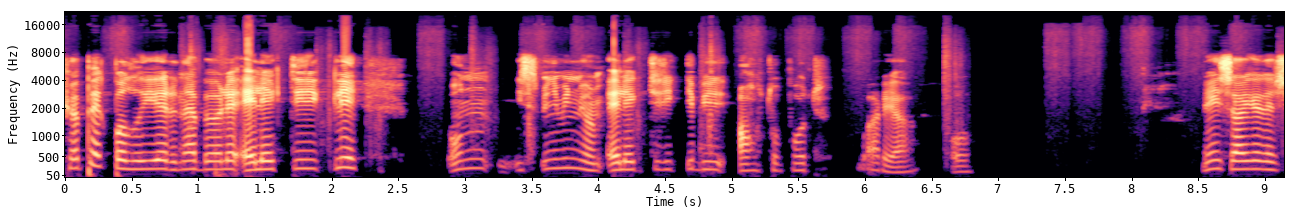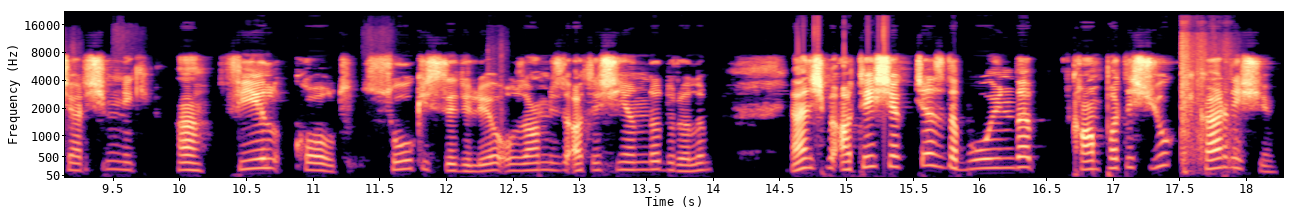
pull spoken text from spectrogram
köpek balığı yerine böyle elektrikli onun ismini bilmiyorum. Elektrikli bir ahtapot var ya o. Neyse arkadaşlar şimdilik ha feel cold soğuk hissediliyor. O zaman biz de ateşin yanında duralım. Yani şimdi ateş yakacağız da bu oyunda kamp ateşi yok ki kardeşim.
